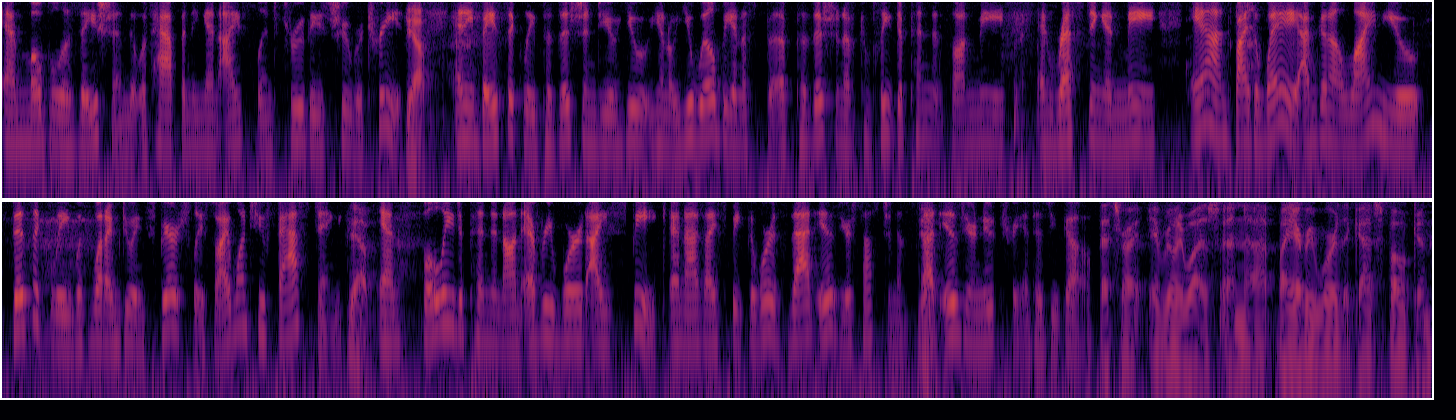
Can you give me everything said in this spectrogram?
and mobilization that was happening in Iceland through these two retreats Yeah. and he basically positioned you you you know you will be in a, a position of complete dependence on me and resting in me and by the way i'm going to align you physically with what i'm doing spiritually so i want you fasting Yeah. and fully dependent on every word i speak and as i speak the words that is your sustenance Yeah. that is your nutrient as you go That's right. It really was, and uh, by every word that God spoke, and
